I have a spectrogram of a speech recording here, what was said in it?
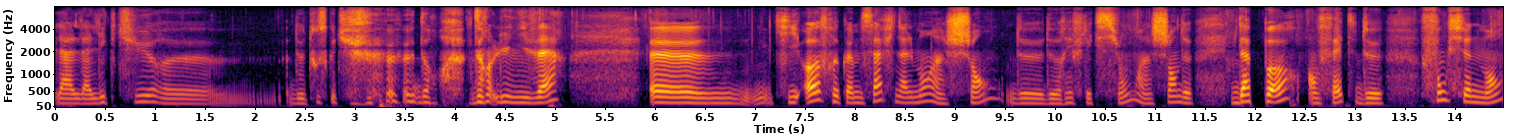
la, lecture euh, de tout ce que tu veux dans l'univers, euh, qui offre comme ça finalement un champ de, réflexion, un champ d'apport en fait, de fonctionnement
